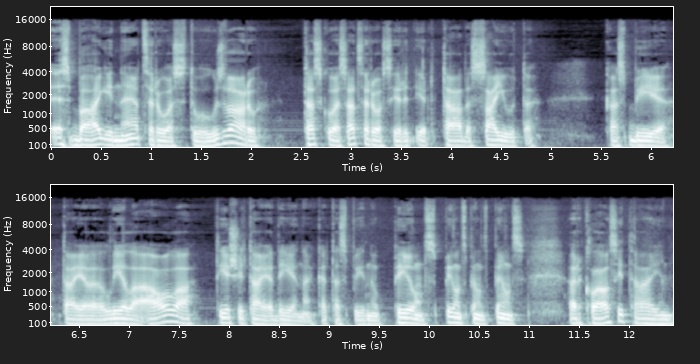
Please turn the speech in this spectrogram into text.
Es baigi neatceros to uzvaru, tas, ko es atceros, ir, ir tāda sajūta, kas bija tajā lielā aulā tieši tajā dienā, kad tas bija nu, pilns, pilns, pilns, pilns ar klausītājiem.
